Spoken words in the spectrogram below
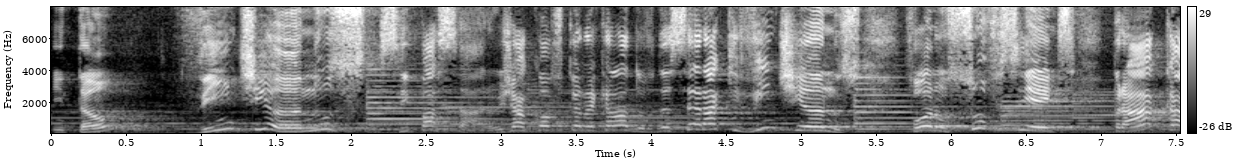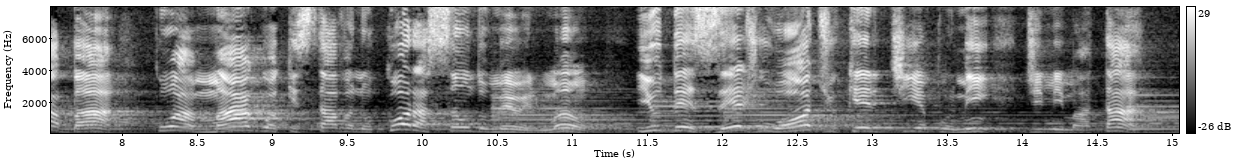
Então, 20 anos se passaram. E Jacó fica naquela dúvida: será que 20 anos foram suficientes para acabar com a mágoa que estava no coração do meu irmão e o desejo, o ódio que ele tinha por mim de me matar?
